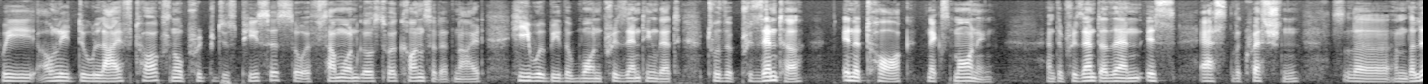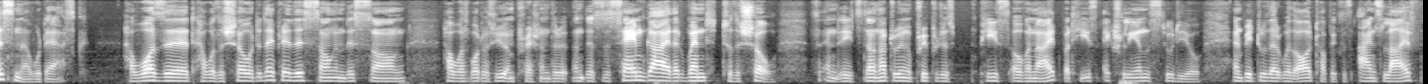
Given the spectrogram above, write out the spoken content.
We only do live talks, no pre produced pieces. So if someone goes to a concert at night, he will be the one presenting that to the presenter in a talk next morning. And the presenter then is asked the question the, um, the listener would ask How was it? How was the show? Did they play this song and this song? How was what was your impression? And it's the same guy that went to the show, and he's not doing a pre-produced piece overnight, but he's actually in the studio. And we do that with all topics. It's eins live,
